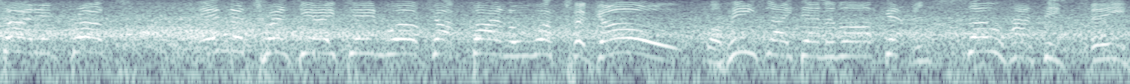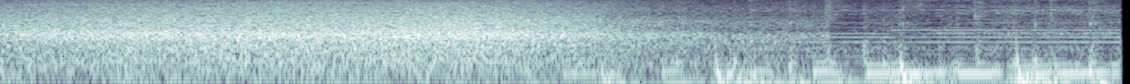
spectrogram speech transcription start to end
side in front in the 2018 World Cup final. What a goal! Well, he's laid down the marker, and so has his team.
